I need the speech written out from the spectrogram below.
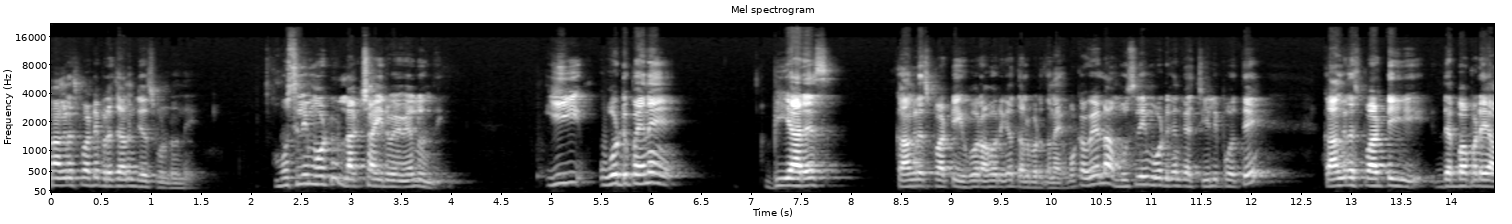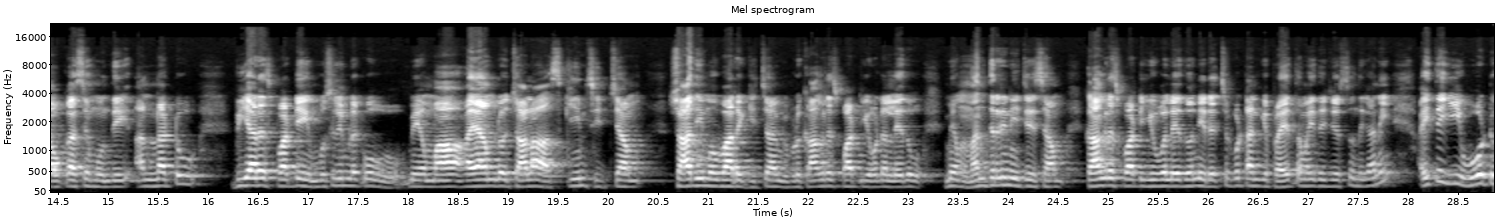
కాంగ్రెస్ పార్టీ ప్రచారం చేసుకుంటుంది. ముస్లిం ఓటు లక్ష ఇరవై వేలు ఉంది. ఈ ఓటుపైనే బీఆర్ఎస్ కాంగ్రెస్ పార్టీ హోరాహోరీగా తలపడుతున్నాయి ఒకవేళ ముస్లిం ఓటు కనుక చీలిపోతే కాంగ్రెస్ పార్టీ దెబ్బపడే అవకాశం ఉంది అన్నట్టు బీఆర్ఎస్ పార్టీ ముస్లింలకు మేము మా హయాంలో చాలా స్కీమ్స్ ఇచ్చాం షాదీ ముబారక్ ఇచ్చాం. ఇప్పుడు కాంగ్రెస్ పార్టీ ఇవ్వడం లేదు మేము మంత్రిని చేశాం. కాంగ్రెస్ పార్టీ ఇవ్వలేదు అని రెచ్చగొట్టడానికి ప్రయత్నం అయితే చేస్తుంది. కానీ అయితే ఈ ఓటు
